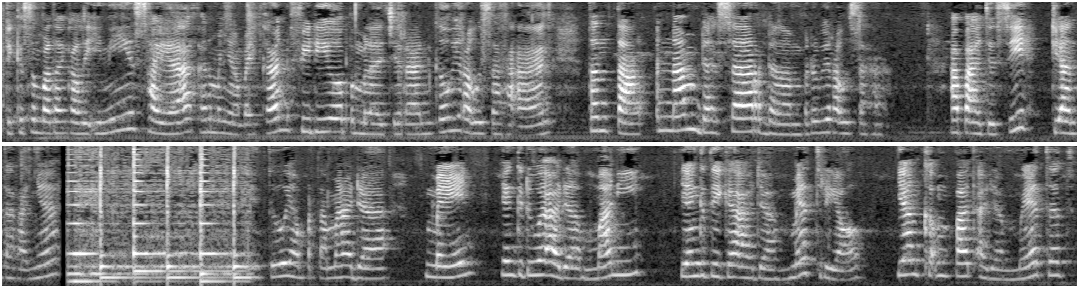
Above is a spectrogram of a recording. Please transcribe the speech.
Di kesempatan kali ini saya akan menyampaikan video pembelajaran kewirausahaan tentang 6 dasar dalam berwirausaha apa aja sih di antaranya? Itu yang pertama ada main, yang kedua ada money, yang ketiga ada material, yang keempat ada method,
